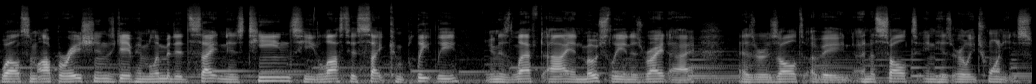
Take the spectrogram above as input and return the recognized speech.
While some operations gave him limited sight in his teens, he lost his sight completely in his left eye and mostly in his right eye as a result of a, an assault in his early 20s.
